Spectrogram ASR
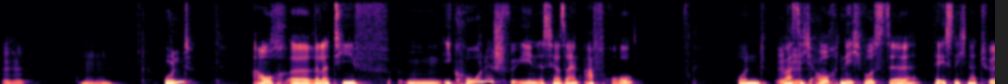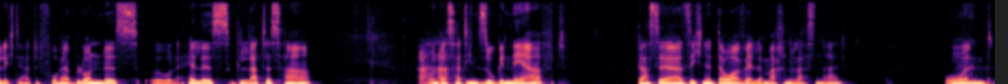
Mhm. Mhm. Und auch äh, relativ ähm, ikonisch für ihn ist ja sein Afro. Und was Mhm. ich auch nicht wusste, der ist nicht natürlich. Der hatte vorher blondes oder helles, glattes Haar. Aha. Und das hat ihn so genervt, dass er sich eine Dauerwelle machen lassen hat. Und,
